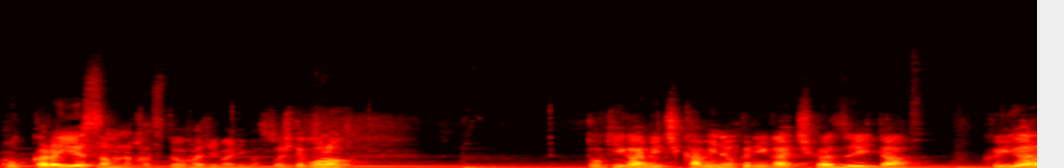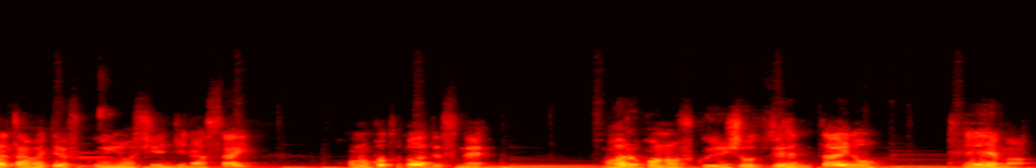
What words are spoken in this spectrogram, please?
ここからイエス様の活動が始まります。そしてこの時が満ち神の国が近づいた悔い改めて福音を信じなさい。この言葉はですね、マルコの福音書全体のテーマ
